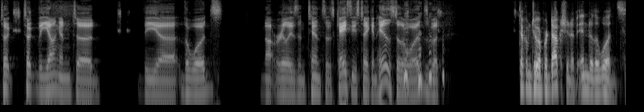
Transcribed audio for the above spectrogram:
took took the youngin to the uh, the woods. Not really as intense as Casey's taking his to the woods, but took him to a production of Into the Woods.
